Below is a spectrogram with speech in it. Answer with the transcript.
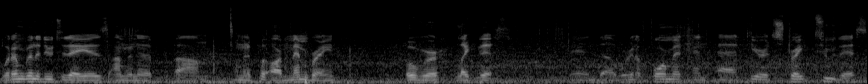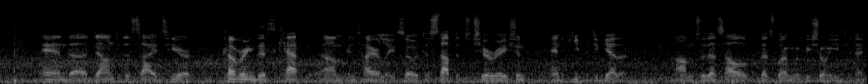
what I'm going to do today is I'm going to um, I'm to put our membrane over like this, uh, we're going to form it and adhere it straight to this and uh, down to the sides here, covering this cap um, entirely. So to stop the deterioration and to keep it together. Um, so that's how that's what I'm going to be showing you today.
